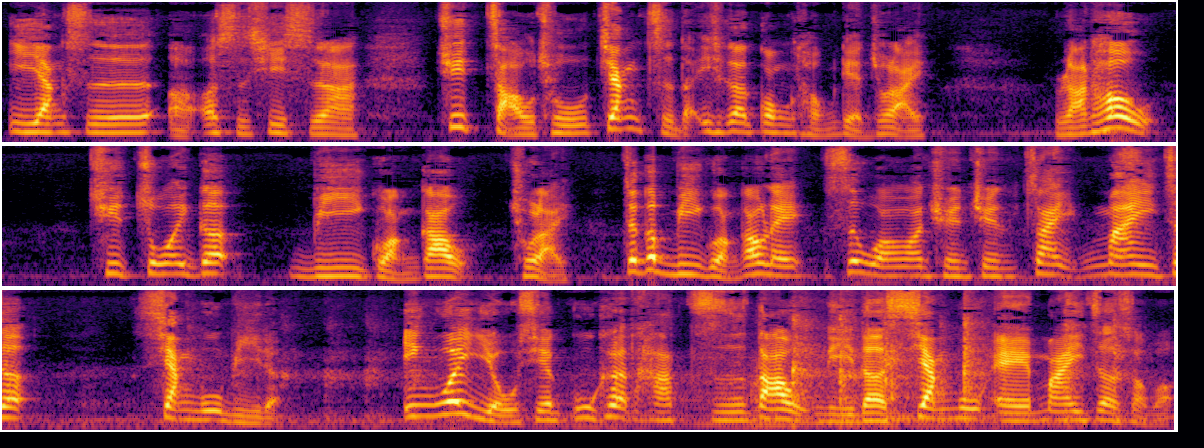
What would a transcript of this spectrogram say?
一样是呃二十七十啊。去找出这样子的一个共同点出来，然后去做一个 B 广告出来。这个 B 广告呢，是完完全全在卖这项目 B 的。因为有些顾客他知道你的项目 A 卖这什么，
